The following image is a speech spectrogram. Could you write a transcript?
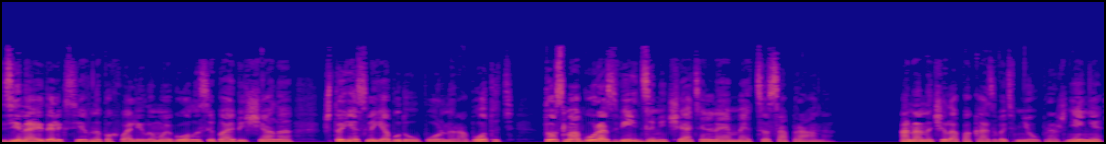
Зинаида Алексеевна похвалила мой голос и пообещала, что если я буду упорно работать, то смогу развить замечательное меццо-сопрано. Она начала показывать мне упражнения,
